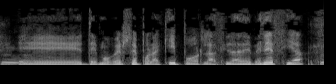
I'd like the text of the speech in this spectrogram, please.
Mm. Eh, de moverse por aquí, por la ciudad de Venecia. Mm.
